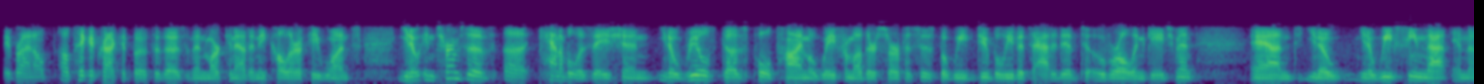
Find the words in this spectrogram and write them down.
Hey, Brian, I'll take a crack at both of those, and then Mark can add any color if he wants. You know, in terms of cannibalization, you know, Reels does pull time away from other surfaces, but we do believe it's additive to overall engagement. And you know, you know, we've seen that in the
